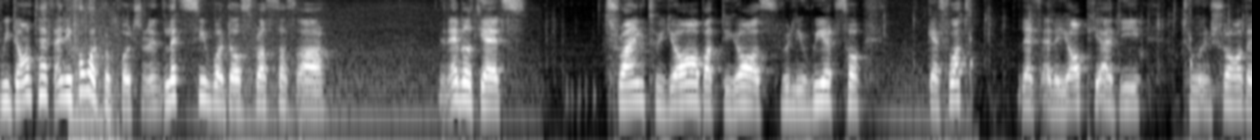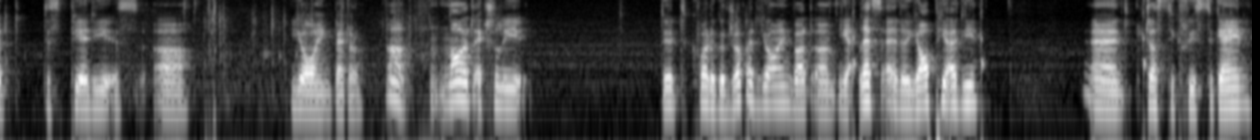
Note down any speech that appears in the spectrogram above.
we don't have any forward propulsion. And let's see what those thrusters are enabled. Yeah, it's trying to yaw, but the yaw is really weird. So guess what? Let's add a yaw PID to ensure that this PID is uh, yawing better. Ah, now it actually did quite a good job at yawing, but um, yeah, let's add a yaw PID and just decrease the gain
